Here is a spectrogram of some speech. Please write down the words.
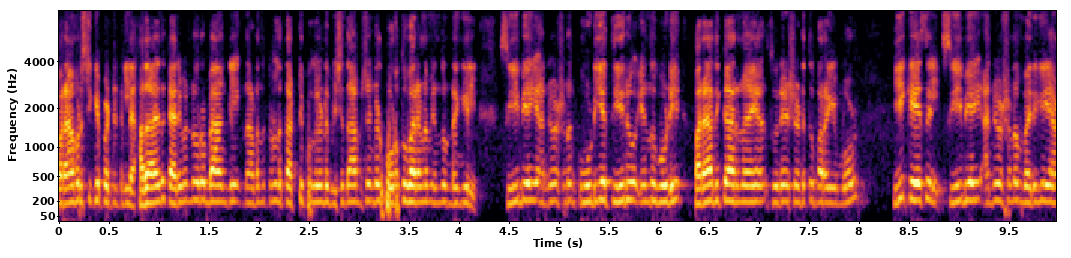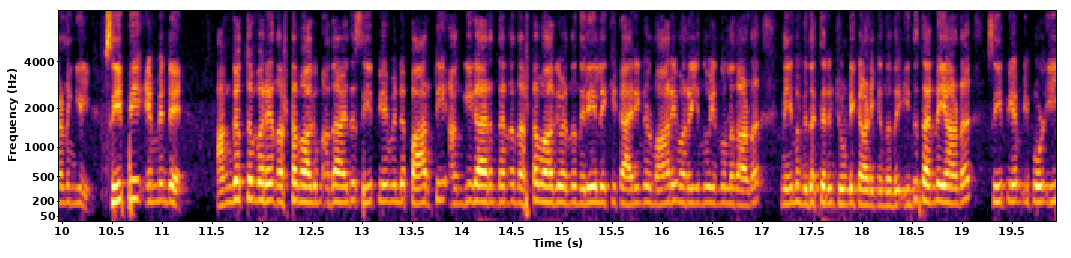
പരാമർശിക്കപ്പെട്ടിട്ടില്ല. അതായത് കരുവന്നൂർ ബാങ്കിൽ നടന്നിട്ടുള്ള തട്ടിപ്പുകളുടെ വിശദാംശങ്ങൾ പുറത്തു വരണം എന്നുണ്ടെങ്കിൽ സി ബി ഐ അന്വേഷണം കൂടിയേ തീരൂ എന്നുകൂടി പരാതിക്കാരനായ സുരേഷ് എടുത്തു പറയുമ്പോൾ ഈ കേസിൽ സി ബി ഐ അന്വേഷണം വരികയാണെങ്കിൽ സി പി എമ്മിന്റെ അംഗത്വം വരെ നഷ്ടമാകും. അതായത് സി പി എമ്മിന്റെ പാർട്ടി അംഗീകാരം തന്നെ നഷ്ടമാകും എന്ന നിലയിലേക്ക് കാര്യങ്ങൾ മാറി മറിയുന്നു എന്നുള്ളതാണ് നിയമ വിദഗ്ധരും ചൂണ്ടിക്കാണിക്കുന്നത്. ഇത് തന്നെയാണ് സി പി എം ഇപ്പോൾ ഈ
